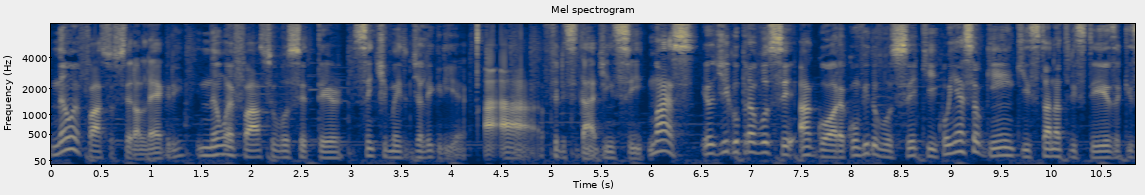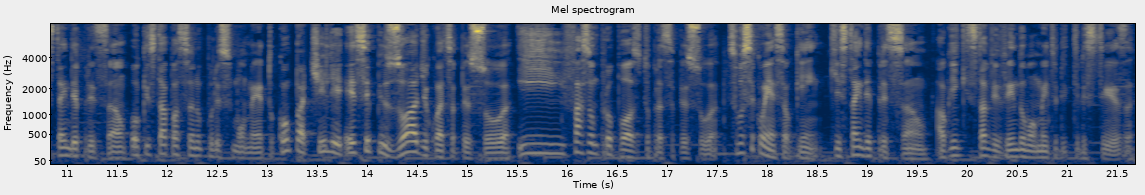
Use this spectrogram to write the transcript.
não é fácil ser alegre e não é fácil você ter sentimento de alegria, a, a felicidade em si. Mas eu digo para você agora, convido convido você que conhece alguém que está na tristeza, que está em depressão ou que está passando por esse momento, compartilhe esse episódio com essa pessoa e faça um propósito para essa pessoa. Se você conhece alguém que está em depressão, alguém que está vivendo um momento de tristeza,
